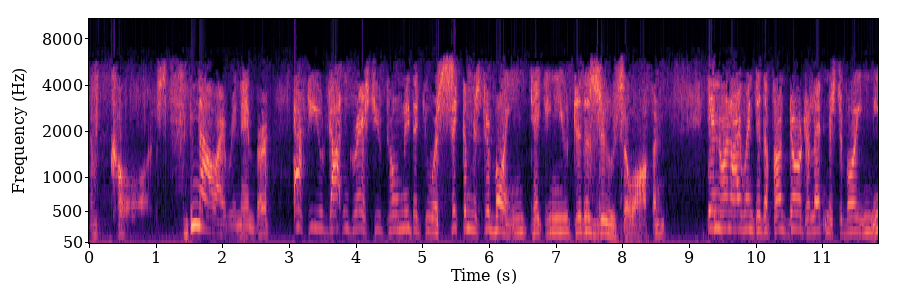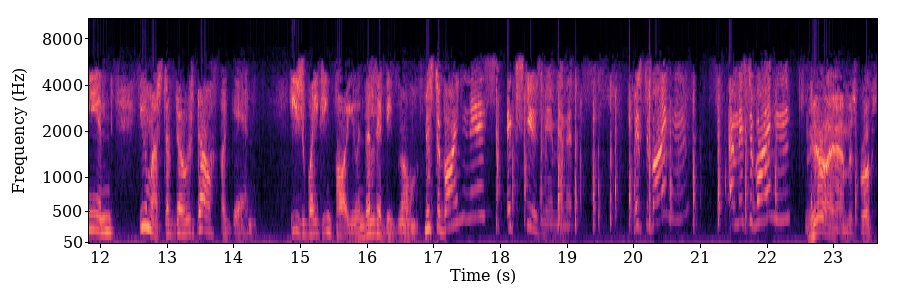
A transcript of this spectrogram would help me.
Of course. Now I remember. After you'd gotten dressed, you told me that you were sick of Mr. Boynton taking you to the zoo so often. Then when I went to the front door to let Mr. Boynton in, you must have dozed off again. He's waiting for you in the living room. Mr. Boynton is? Excuse me a minute. Mr. Boynton? Uh, Mr. Boynton? Here I am, Miss Brooks.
